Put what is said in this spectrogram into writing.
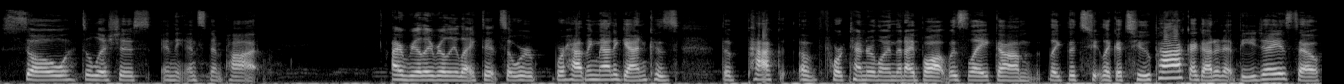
so delicious in the instant pot. I really, really liked it. So we're we're having that again because the pack of pork tenderloin that I bought was like um, like the two like a two pack. I got it at BJ's, so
